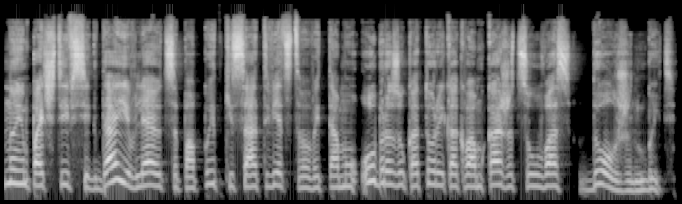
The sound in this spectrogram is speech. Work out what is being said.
но им почти всегда являются попытки соответствовать тому образу, который, как вам кажется, у вас должен быть.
